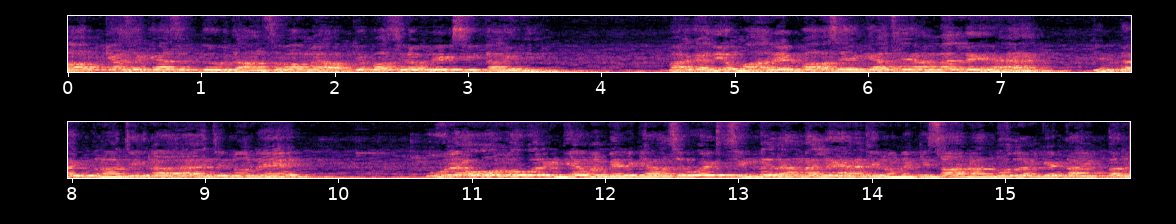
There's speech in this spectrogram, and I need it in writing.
आप कैसे कह सकते हो, विधानसभा में आपके पास सिर्फ़ एक सीट आई थी? मैं कह जी, हमारे पास एक ऐसे एमएलए हैं, जिनका इतना जिगरा है, जिन्होंने पूरे ऑल ओवर इंडिया में मेरे ख्याल से वो एक सिंगल एमएलए हैं, जिन्होंने किसान आंदोलन के टाइम पर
